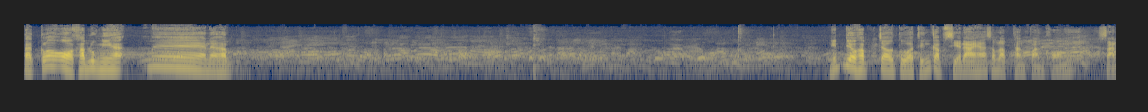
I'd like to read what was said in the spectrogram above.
ตะกกล้อออกครับลูกนี้ฮะแม่นะครับ นิดเดียวครับเจ้าตัวถึงกับเสียดายฮะสำหรับทางฝั่งของสัน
